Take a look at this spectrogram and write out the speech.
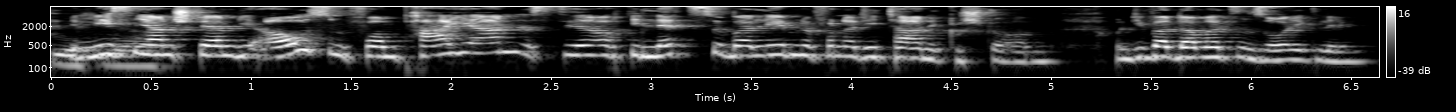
In den nächsten mehr. Jahren sterben die aus und vor ein paar Jahren ist ja auch die letzte Überlebende von der Titanic gestorben. Und die war damals ein Säugling.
